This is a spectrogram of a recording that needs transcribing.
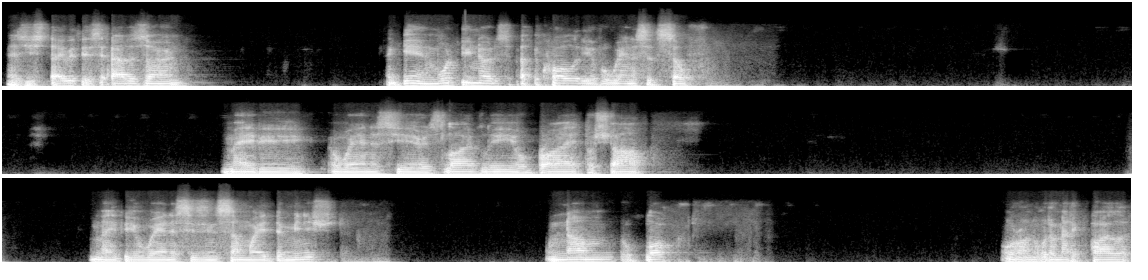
As you stay with this outer zone, again, what do you notice about the quality of awareness itself? Maybe awareness here is lively or bright or sharp. Maybe awareness is in some way diminished, numbed or blocked, or on automatic pilot.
